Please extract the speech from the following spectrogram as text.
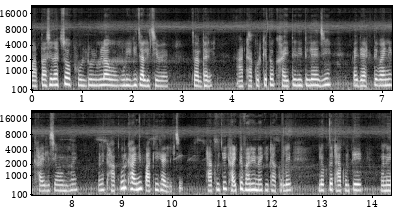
বাতাসে দেখছ ফুল টুলগুলা উড়ি গিয়ে চালিয়েছে চারধারে। আর ঠাকুরকে তো খাইতে দিতলে আজি তাই দেখতে পাইনি, খাইলিছে মনে হয়। মানে ঠাকুর খাইনি পাখি খাইলিছি। ঠাকুর কি খাইতে পারি নাকি? ঠাকুরে লোক তো ঠাকুরকে মানে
